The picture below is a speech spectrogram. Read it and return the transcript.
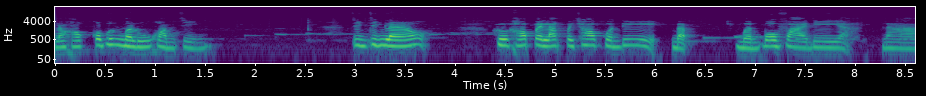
แล้วเขาก็เพิ่งมารู้ความจริง จริง ๆแล้ว คือเขาไปรักไปชอบคนที่แบบเหมือนโปรไฟล์ดีอะนะคะ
